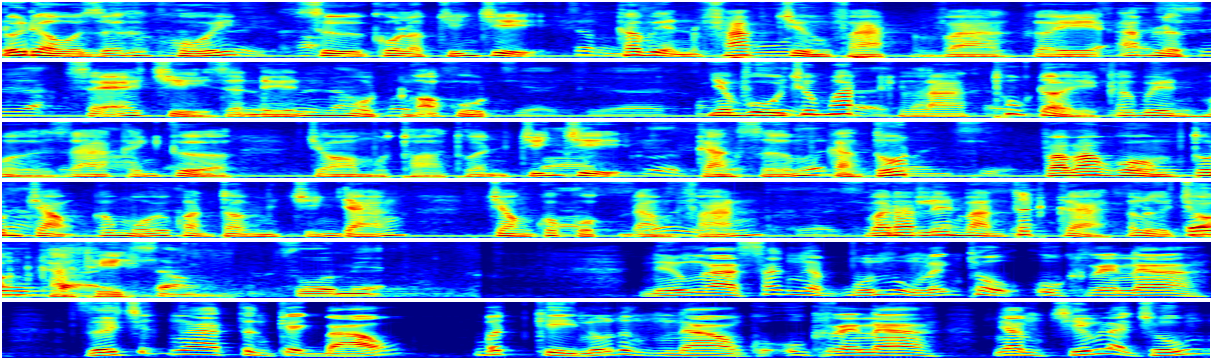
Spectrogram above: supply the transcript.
Đối đầu giữa các khối, sự cô lập chính trị, các biện pháp trừng phạt và gây áp lực sẽ chỉ dẫn đến một ngõ cụt. Nhiệm vụ trước mắt là thúc đẩy các bên mở ra cánh cửa cho một thỏa thuận chính trị càng sớm càng tốt và bao gồm tôn trọng các mối quan tâm chính đáng trong các cuộc đàm phán và đặt lên bàn tất cả các lựa chọn khả thi. Nếu Nga sát nhập bốn vùng lãnh thổ Ukraine, giới chức Nga từng cảnh báo bất kỳ nỗ lực nào của Ukraine nhằm chiếm lại chúng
